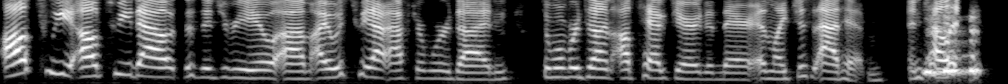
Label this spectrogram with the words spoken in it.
I'll tweet. I'll tweet out this interview. Um, I always tweet out after we're done. So when we're done, I'll tag Jared in there and like just add him and tell him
